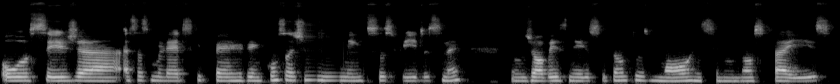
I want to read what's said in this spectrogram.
ou seja, essas mulheres que perdem constantemente seus filhos, né, os jovens negros que tantos morrem assim, no nosso país.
